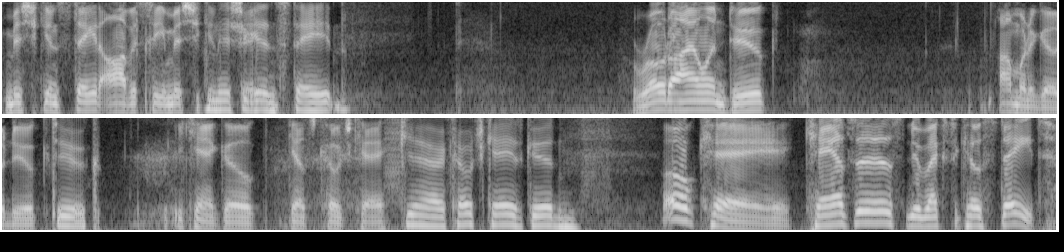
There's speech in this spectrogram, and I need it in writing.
Michigan State, obviously Michigan, State. Michigan State, State. Rhode Island, Duke. I'm gonna go Duke. Duke. You can't go against Coach K. Yeah, Coach K is good. Okay, Kansas, New Mexico State.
